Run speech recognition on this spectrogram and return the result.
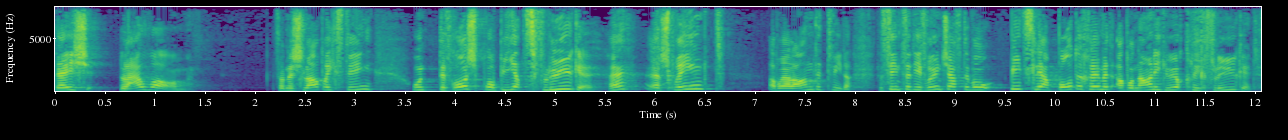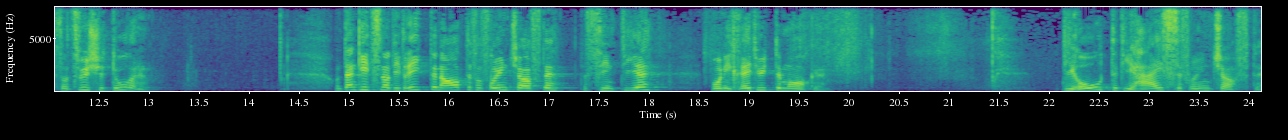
der ist lauwarm. So ein schlabbriges Ding. Und der Frosch probiert zu fliegen. Er springt, aber er landet wieder. Das sind so die Freundschaften, die ein bisschen am Boden kommen, aber noch nicht wirklich fliegen. So zwischendurch. Und dann gibt's noch die dritten Arten von Freundschaften. Das sind die, die ich rede heute Morgen. Die roten, die heißen Freundschaften.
